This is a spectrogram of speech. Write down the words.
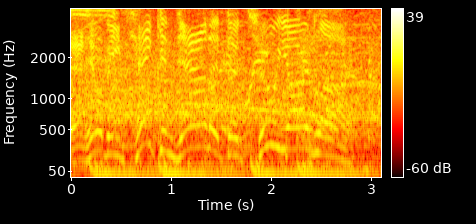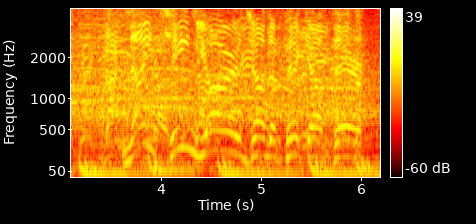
And he'll be taken down at the two-yard line. 19 yards on the pickup there.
